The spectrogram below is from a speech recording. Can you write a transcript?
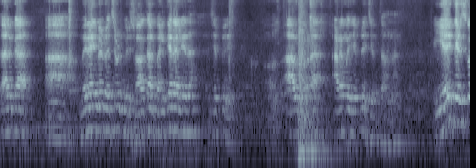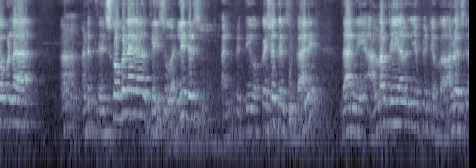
తాలూకా మేనేజ్మెంట్ వచ్చినప్పుడు మీరు స్వాగతాలు పలికారా లేదా అని చెప్పి వాళ్ళు కూడా అడగమని చెప్పి నేను చెప్తా ఉన్నాను. ఏది తెలుసుకోకుండా అంటే తెలుసుకోకుండా కాదు తెలుసు అన్నీ తెలుసు. అని ప్రతి ఒక్క విషయం తెలుసు. కానీ దాన్ని అల్లరి చేయాలని చెప్పి ఒక ఆలోచన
